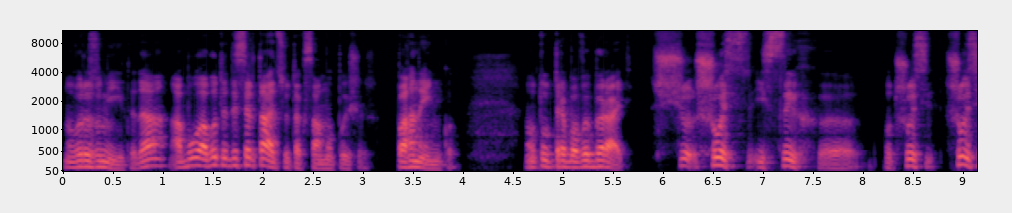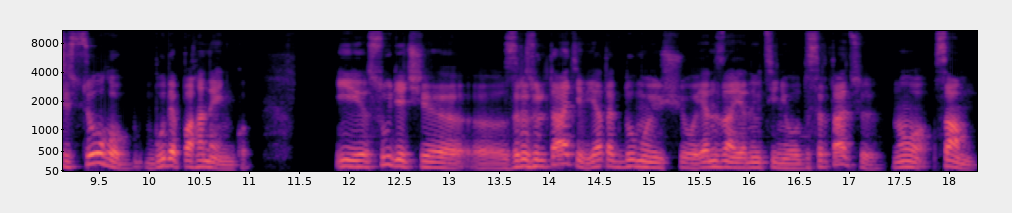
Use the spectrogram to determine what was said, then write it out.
ну ви розумієте, да? або, або ти дисертацію так само пишеш, поганенько. Ну, тут треба вибирати. Що, щось із цих, е, от щось, щось із цього буде поганенько. І судячи е, з результатів, я так думаю, що я не знаю, я не оцінював дисертацію, але сам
